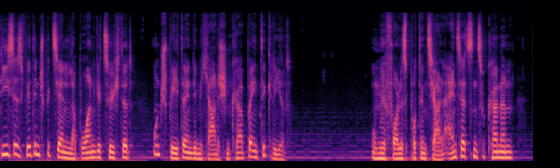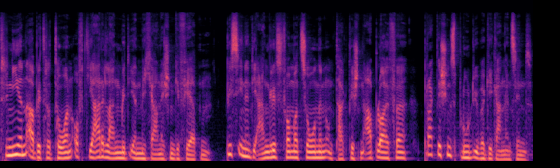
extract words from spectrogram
Dieses wird in speziellen Laboren gezüchtet und später in den mechanischen Körper integriert. Um ihr volles Potenzial einsetzen zu können, trainieren Arbitratoren oft jahrelang mit ihren mechanischen Gefährten, bis ihnen die Angriffsformationen und taktischen Abläufe praktisch ins Blut übergegangen sind.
